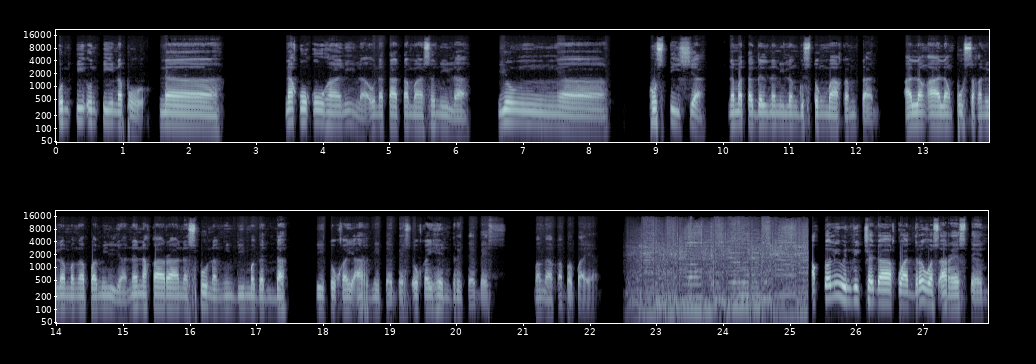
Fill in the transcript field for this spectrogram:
unti-unti na po na nakukuha nila o natatamasa nila yung uh, hustisya na matagal na nilang gustong makamtan alang-alang po sa kanilang mga pamilya na nakaranas po ng hindi maganda dito kay Arnie Tebes o kay Henry Tebes, mga kababayan. Actually, when Richard uh, Quadra was arrested,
